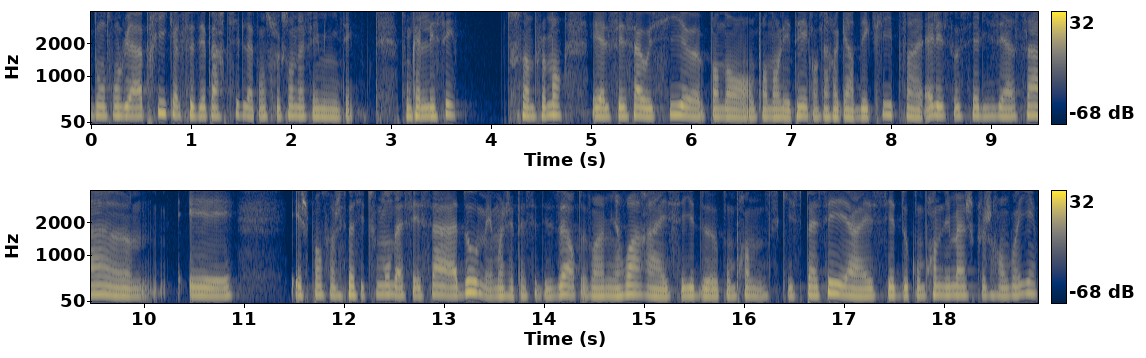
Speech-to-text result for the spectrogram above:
dont on lui a appris qu'elle faisait partie de la construction de la féminité. Donc elle l'essaie tout simplement. Et elle fait ça aussi pendant, pendant l'été, quand elle regarde des clips. Enfin, elle est socialisée à ça. et, et je pense, je ne sais pas si tout le monde a fait ça à dos, mais moi j'ai passé des heures devant un miroir à essayer de comprendre ce qui se passait à essayer de comprendre l'image que je renvoyais.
